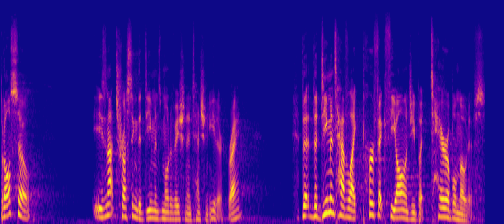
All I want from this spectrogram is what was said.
But also, he's not trusting the demon's motivation and intention either, right? The, the demons have like perfect theology, but terrible motives.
